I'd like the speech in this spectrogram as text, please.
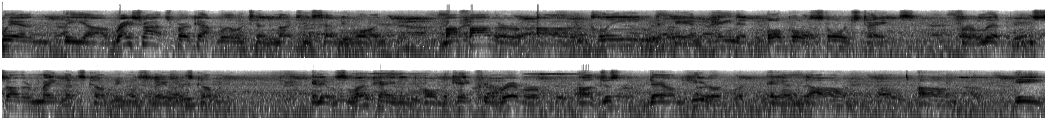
when the uh, race riots broke out in Wilmington in 1971, my father uh, cleaned and painted bulk oil storage tanks for a living. Southern Maintenance Company was the name of his company. and it was located on the Cape Fear River, uh, just down here. And um, um, he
